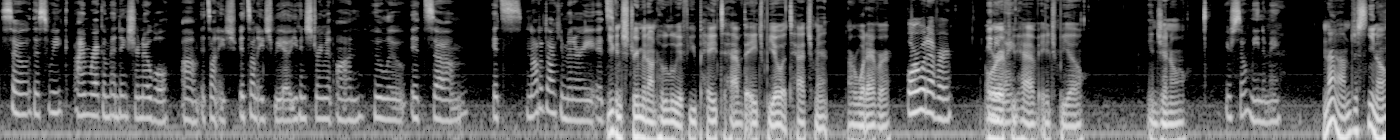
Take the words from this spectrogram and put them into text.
So this week I'm recommending Chernobyl. Um, it's on H. It's on HBO. You can stream it on Hulu. It's um, it's not a documentary. It's You can stream it on Hulu if you pay to have the HBO attachment or whatever, or whatever. or if you have HBO in general. You're so mean to me. Nah, I'm just you know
